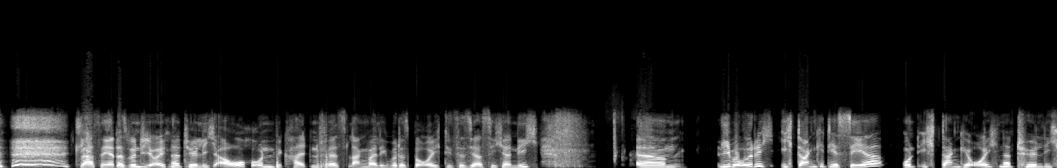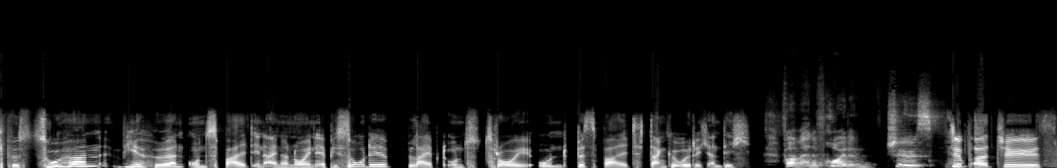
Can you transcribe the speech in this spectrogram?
Klasse, ja, das wünsche ich euch natürlich auch und wir halten fest, langweilig wird es bei euch dieses Jahr sicher nicht. Ähm, lieber Ulrich, ich danke dir sehr und ich danke euch natürlich fürs Zuhören. Wir hören uns bald in einer neuen Episode. Bleibt uns treu und bis bald. Danke, Ulrich, an dich. War mir eine Freude. Tschüss. Super, tschüss.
